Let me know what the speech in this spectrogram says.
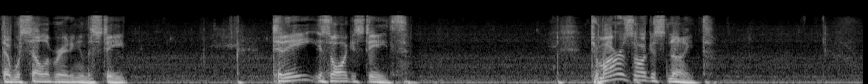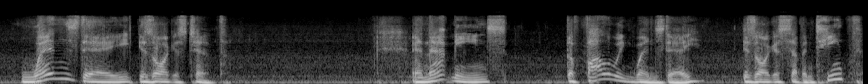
that we're celebrating in the state, today is August 8th. Tomorrow's August 9th. Wednesday is August 10th. And that means the following Wednesday is August 17th.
